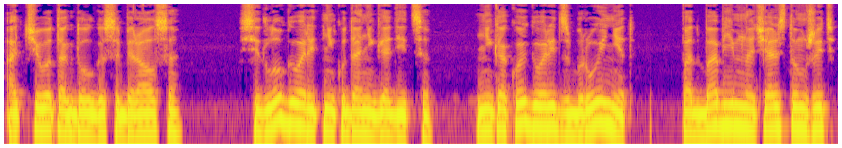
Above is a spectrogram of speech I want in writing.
Отчего так долго собирался? Седло, говорит, никуда не годится. Никакой, говорит, сбруи нет. Под бабьим начальством жить,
